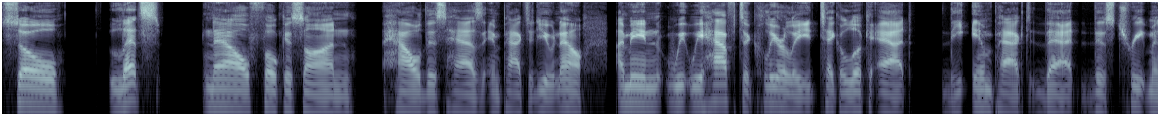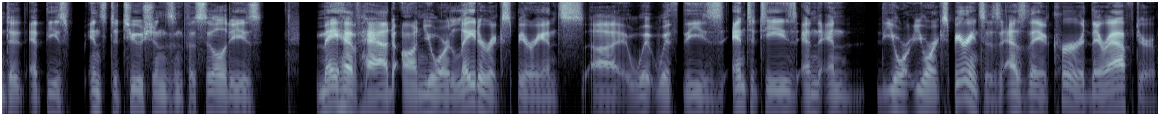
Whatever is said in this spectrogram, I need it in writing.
So, let's now focus on how this has impacted you. Now, I mean, we, we have to clearly take a look at the impact that this treatment at, at these institutions and facilities may have had on your later experience uh, with, with these entities and and your your experiences as they occurred thereafter.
